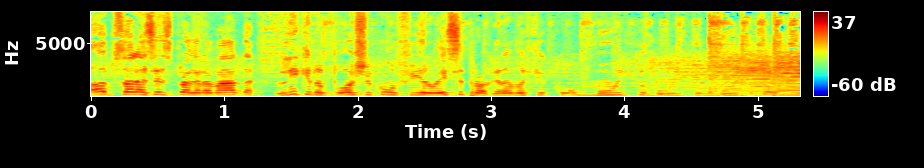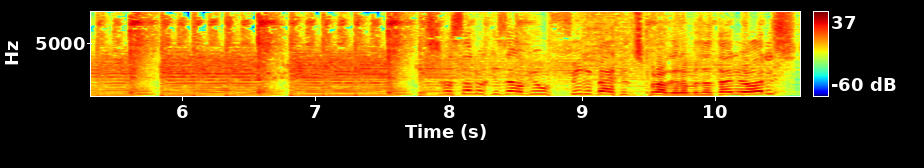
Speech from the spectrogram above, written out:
obsolescência programada, link no post, confiram. Esse programa ficou muito, muito, muito bom. Se você não quiser ouvir o feedback dos programas anteriores,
